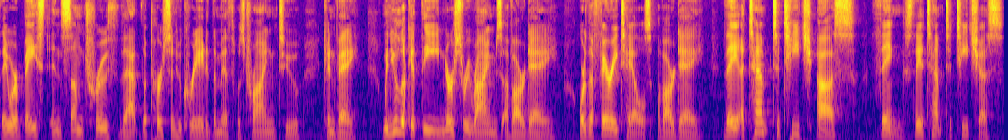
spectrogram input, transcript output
they were based in some truth that the person who created the myth was trying to convey. When you look at the nursery rhymes of our day or the fairy tales of our day, they attempt to teach us things. They attempt to teach us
